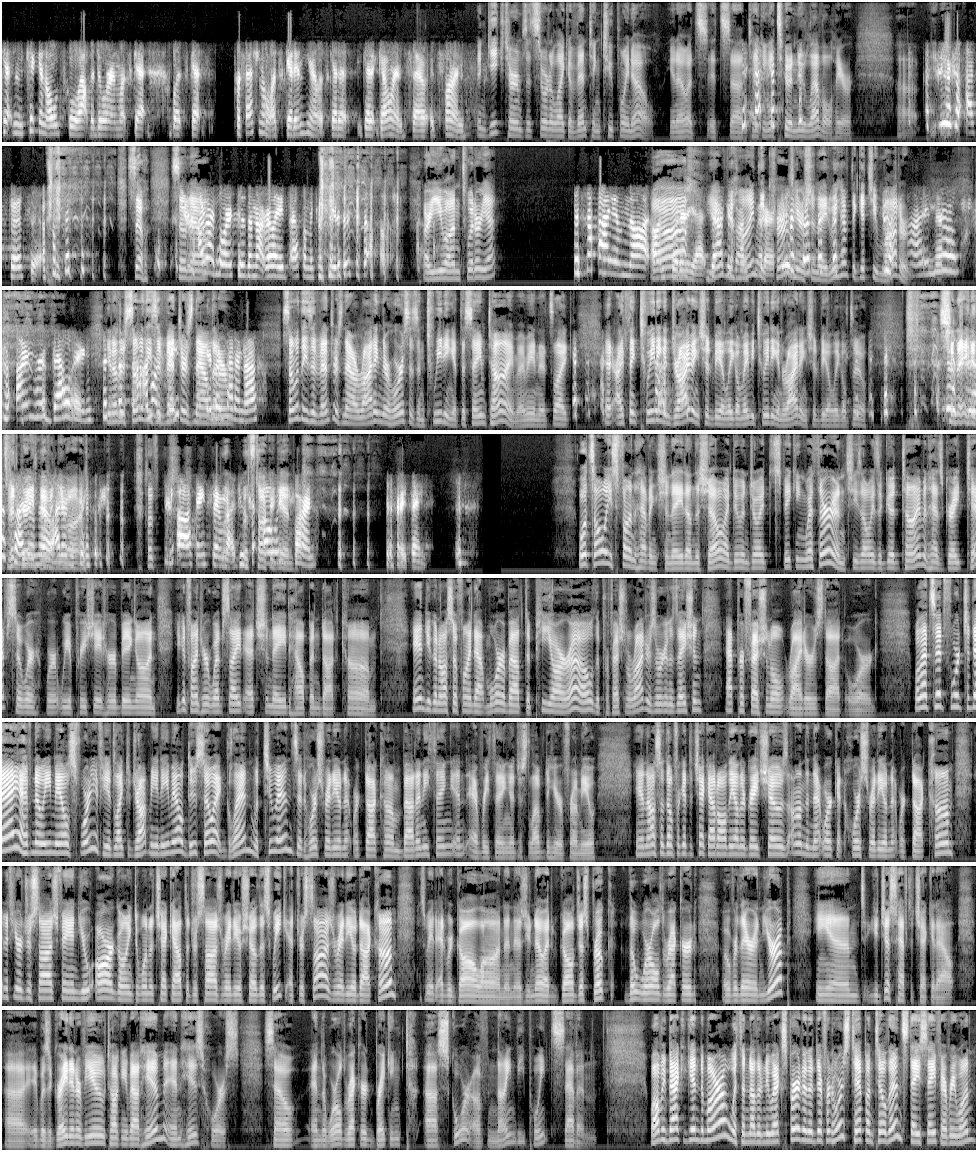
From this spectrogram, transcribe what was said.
getting kicking old school out the door and let's get let's get professional. Let's get in here. Let's get it get it going. So it's fun. In geek terms, it's sort of like eventing 2.0. You know, it's it's uh, taking it to a new level here. Uh, I suppose so. so, so now I ride horses. I'm not really up on the computer. So. Are you on Twitter yet? I am not on uh, Twitter yet. You're Doug behind the curve here, Sinead. We have to get you modern. I know. I'm rebelling. You know, there's some of these eventers Facebook. now Isn't that are that enough? some of these eventers now are riding their horses and tweeting at the same time. I mean, it's like I think tweeting and driving should be illegal. Maybe tweeting and riding should be illegal too. Sinead, it's been great having you on. oh, thanks so much. let's talk Always again. Fun. All right, thanks. Well, it's always fun having Sinead on the show. I do enjoy speaking with her, and she's always a good time and has great tips. So we're, we're we appreciate her being on. You can find her website at SineadHalpin.com. And you can also find out more about the PRO, the Professional Riders Organization, at professionalriders.org. Well, that's it for today. I have no emails for you. If you'd like to drop me an email, do so at Glenn with two N's at horseradionetwork.com about anything and everything. I just love to hear from you. And also, don't forget to check out all the other great shows on the network at horseradionetwork.com. And if you're a dressage fan, you are going to want to check out the Dressage Radio show this week at dressageradio.com, as we had Edward Gal on. And as you know, Edward Gal just broke the world record over there in Europe, and you just have to check it out. Uh, it was a great interview talking about him and his horse. So, and the world record breaking t- uh, score of 90.7. Well, I'll be back again tomorrow with another new expert and a different horse tip. Until then, stay safe, everyone.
